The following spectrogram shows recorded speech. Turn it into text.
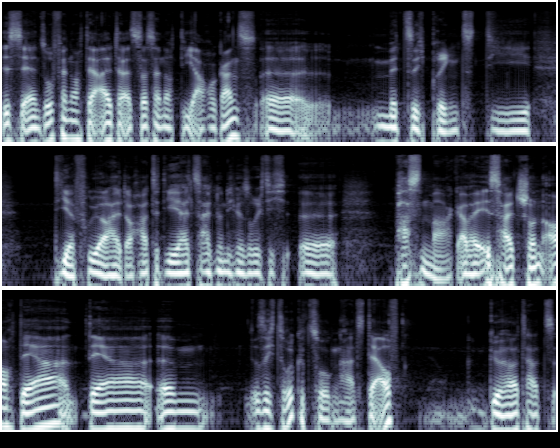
ist er insofern noch der Alte, als dass er noch die Arroganz äh, mit sich bringt, die, die er früher halt auch hatte, die jetzt halt nur nicht mehr so richtig äh, passen mag. Aber er ist halt schon auch der, der ähm, sich zurückgezogen hat, der aufgehört hat,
